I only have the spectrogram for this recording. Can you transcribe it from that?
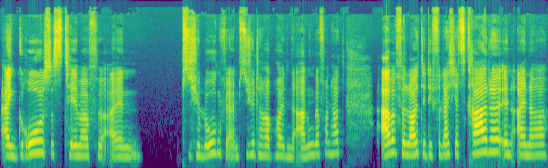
ein großes Thema für einen Psychologen, für einen Psychotherapeuten, der Ahnung davon hat. Aber für Leute, die vielleicht jetzt gerade in einer,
